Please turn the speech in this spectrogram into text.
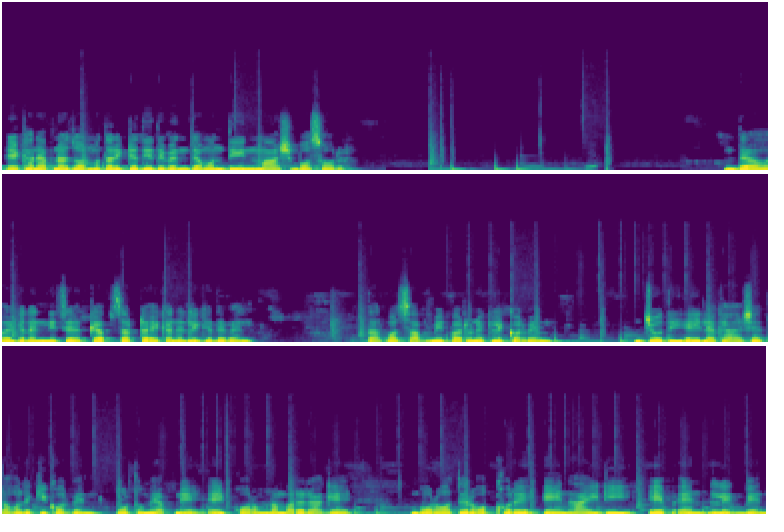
এখানে আপনার জন্ম তারিখটা দিয়ে দেবেন, যেমন দিন, মাস, বছর। দেওয়া হয়ে গেলে নিচে ক্যাপচারটা এখানে লিখে দেবেন। তারপর সাবমিট বাটনে ক্লিক করবেন। যদি এই লেখা আসে, তাহলে কি করবেন? প্রথমে আপনি এই ফর্ম নাম্বারের আগে বড় হাতের অক্ষরে N I D F N লিখবেন।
